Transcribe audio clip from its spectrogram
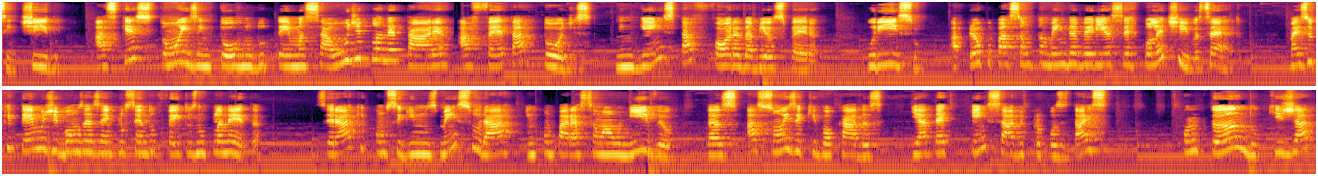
sentido, as questões em torno do tema saúde planetária afetam a todos, Ninguém está fora da biosfera. Por isso, a preocupação também deveria ser coletiva, certo? Mas o que temos de bons exemplos sendo feitos no planeta? Será que conseguimos mensurar em comparação ao nível das ações equivocadas e até, quem sabe, propositais? Contando que já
